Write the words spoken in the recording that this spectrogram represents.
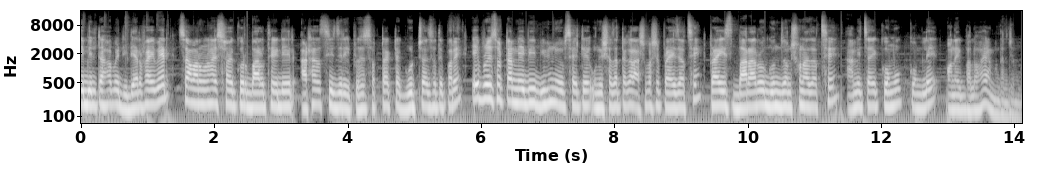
এই বিলটা হবে ডিডিআর ফাইভ এর। সো আমার মনে হয় ছয় কোর বারো থ্রেডের আঠাশ সিরিজের এই প্রসেসরটা একটা গুড চয়েস হতে পারে। এই প্রসেসরটা মেবি বিভিন্ন ওয়েবসাইটে উনিশ হাজার টাকার আশেপাশে প্রাইস আছে। প্রাইস বাড়ারও গুঞ্জন শোনা যাচ্ছে। আমি চাই কমুক, কমলে অনেক ভালো হয় আমাদের জন্য।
